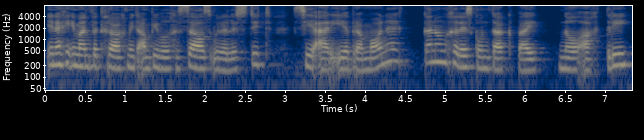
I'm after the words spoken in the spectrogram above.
Enige iemand wat graag met Ampie wil gesels oor hulle stoet CRE Brahmane kan hom gerus kontak by 083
